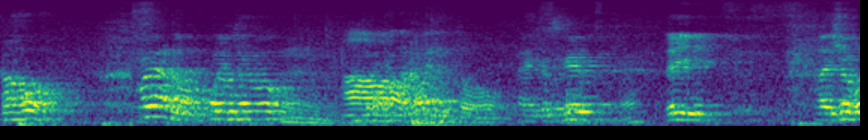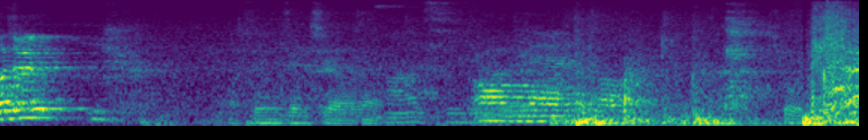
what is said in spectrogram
下方これあのポイントの、あーポイントはい気をつけレイ最初始め全然違うね。は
